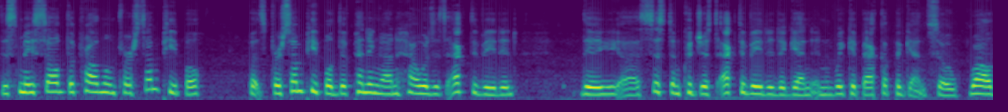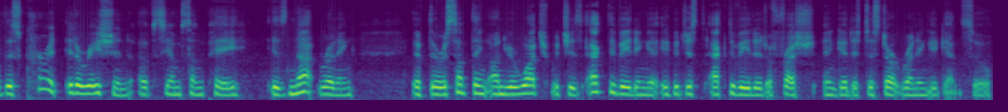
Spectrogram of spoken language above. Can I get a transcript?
This may solve the problem for some people, but for some people, depending on how it is activated, the uh, system could just activate it again and wake it back up again. So while this current iteration of Samsung Pay is not running, if there is something on your watch which is activating it, it could just activate it afresh and get it to start running again. So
